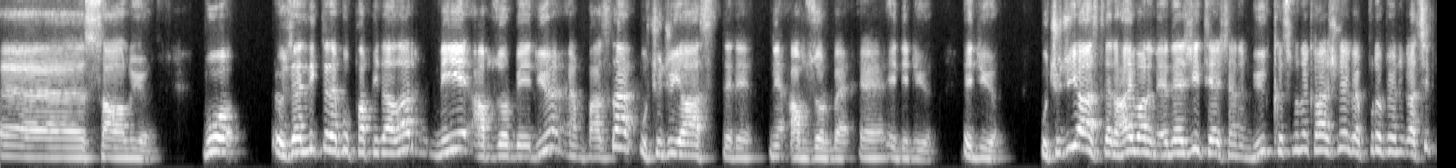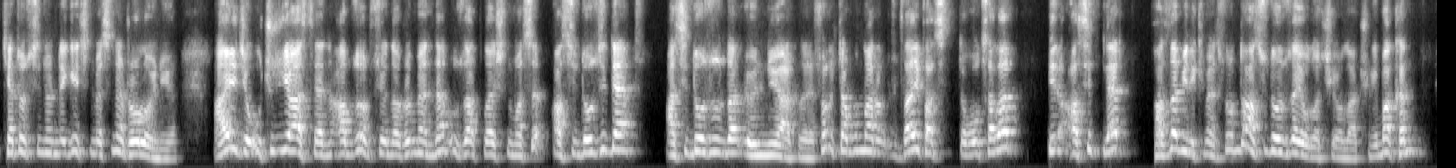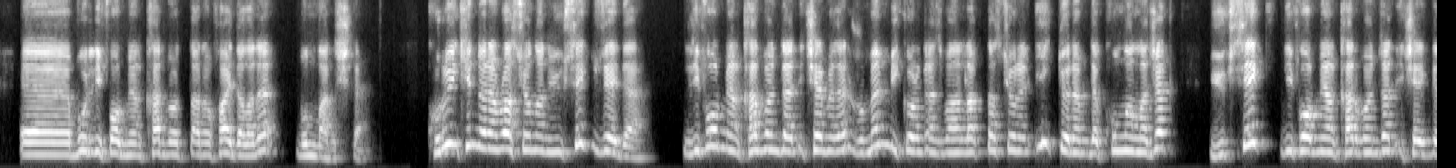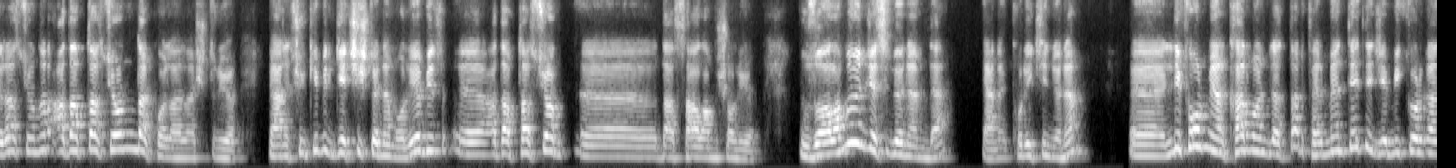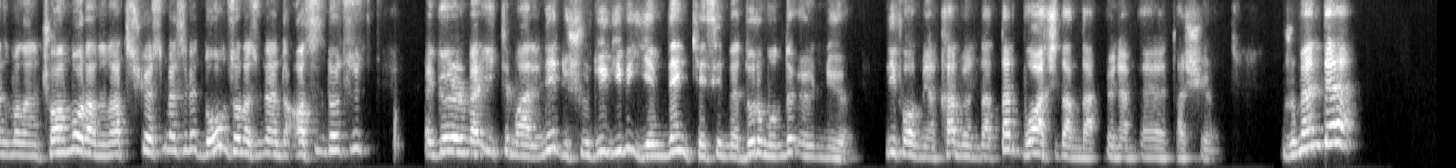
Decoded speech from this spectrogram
e, sağlıyor. Bu özellikle de bu papilalar neyi absorbe ediyor? En fazla uçucu yağ asitlerini absorbe e, ediliyor, ediyor. Uçucu yağ asitleri hayvanın enerji ihtiyaçlarının büyük kısmını karşılıyor ve propiyonik asit ketozin önüne geçilmesine rol oynuyor. Ayrıca uçucu yağ asitlerinin absorpsiyonda rumenden uzaklaştırılması asidozi de asidozu da önlüyor arkadaşlar. Sonuçta bunlar zayıf asitte olsalar bir asitler fazla birikmesi sonunda asidozda yol açıyorlar. Çünkü bakın e, bu lif olmayan karbonhidratların faydaları bunlar işte. Kuru ikinci dönem rasyonlarının yüksek düzeyde lif olmayan karbonhidrat içermeleri rumen mikroorganizmaların laktasyonun ilk döneminde kullanılacak yüksek lif olmayan karbonhidrat içerikli rasyonların adaptasyonunu da kolaylaştırıyor. Yani çünkü bir geçiş dönemi oluyor, bir e, adaptasyon e, da sağlamış oluyor. Uzağlama öncesi dönemde yani kuru ikinci dönem e, lif olmayan karbonhidratlar fermente edici mikroorganizmaların çoğalma oranının artış göstermesi ve doğum sonrası dönemde asidozis e, görülme ihtimalini düşürdüğü gibi yemden kesilme durumunda önlüyor. Lif olmayan karbonhidratlar bu açıdan da önem e, taşıyor. Rumende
